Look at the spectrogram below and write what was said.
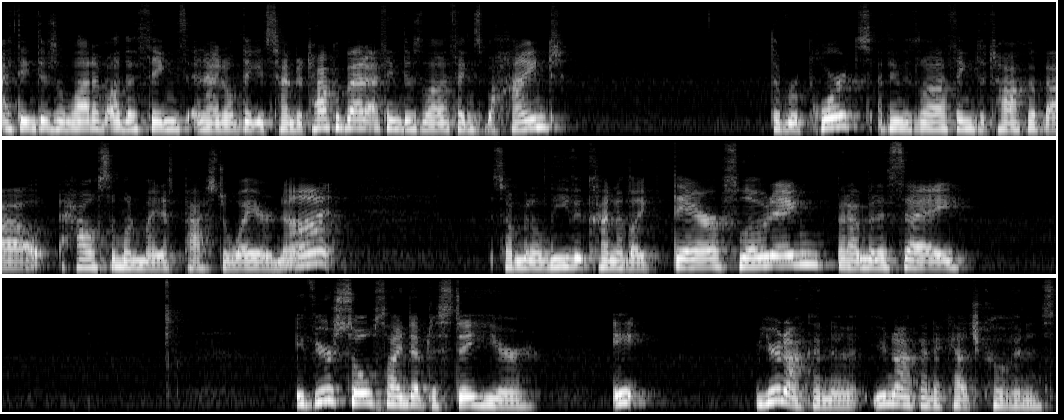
I think there's a lot of other things, and I don't think it's time to talk about it. I think there's a lot of things behind the reports. I think there's a lot of things to talk about how someone might have passed away or not. So I'm going to leave it kind of like there floating, but I'm going to say if your soul signed up to stay here, it you're not gonna you're not gonna catch COVID and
